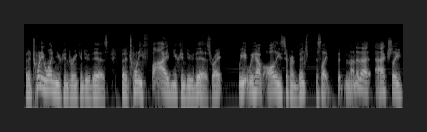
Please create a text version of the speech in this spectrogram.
but at 21 you can drink and do this, but at 25 you can do this, right? We we have all these different bench it's like but none of that actually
